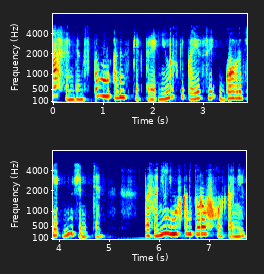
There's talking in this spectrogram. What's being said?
Хаффенден вспомнил об инспекторе Нью-Йоркской полиции Говарде Ньюдженте. Позвонил ему в контору в Хоттерне,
